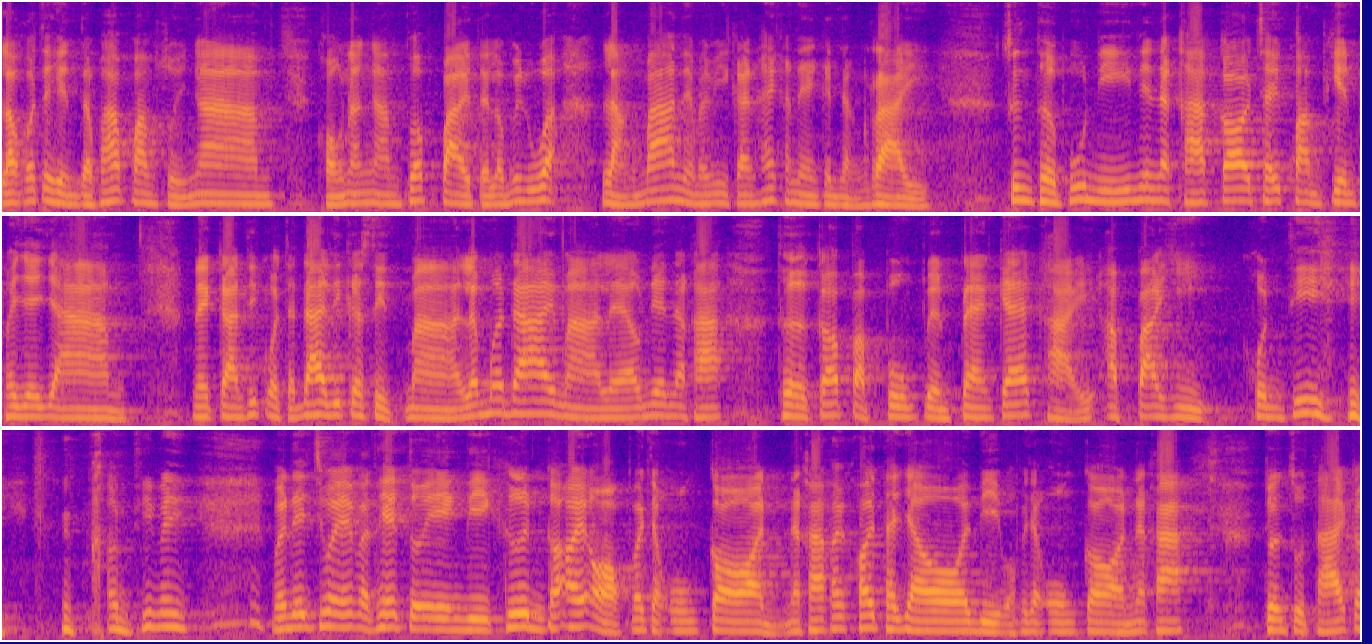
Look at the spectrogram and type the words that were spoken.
เราก็จะเห็นแต่ภาพความสวยงามของนางงามทั่วไป แต่เราไม่รู้ว่าหลังบ้านเนี่ยมันมีการให้คะแนนกันอย่างไร ซึ่งเธอผู้นี้เนี่ยนะคะก็ใช้ความเพียรพยายาม ในการที่กว่าจะได้ลิขสิทธิ์มา แล้วเมื่อได้มาแล้วเนี่ยนะคะ เธอก็ปรับปรุงเปลี่ยนแปลงแก้ไขอัปปาหิ คนที่คนที่ไม่ไม่ได้ช่วยให้ประเทศตัวเองดีขึ้น ก็อ้อยออกมาจากองค์กรนะคะ ค่อยๆทยอยบีบออกไปจากองค์กรนะคะ จนสุดท้ายก็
